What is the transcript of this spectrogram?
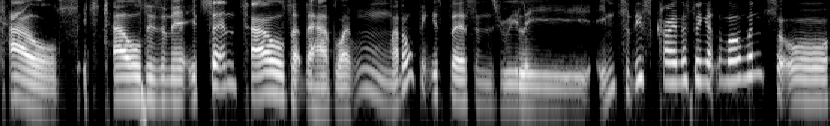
towels. It's towels, isn't it? It's certain towels that they have like, mm, I don't think this person's really into this kind of thing at the moment. Or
